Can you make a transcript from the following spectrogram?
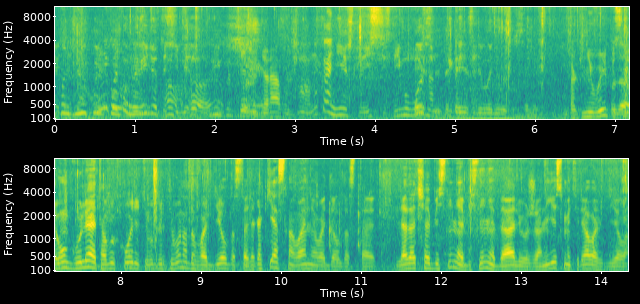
культурно. Не культурно ведете себя. Все люди разом. А, ну конечно, естественно, ему можно тыкать. если его не выписали. Так не выписали, он гуляет, а вы ходите, вы говорите, его надо в отдел доставить. А какие основания в отдел доставить? Для дачи объяснения, объяснения дали уже, они есть в материалах дела.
